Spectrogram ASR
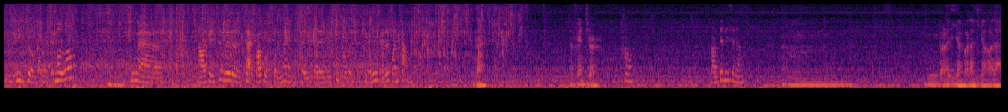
chị nghĩ bình thường mọi người sẽ mơ ước. Nhưng mà nói thế chứ bây giờ trải qua cuộc sống này thì thấy cái đấy với chị nó vẫn sẽ thiếu một cái rất quan trọng. Này adventure. Không. Đoán tiếp đi xem nào. Ừm, gọi là gì nhỉ? Gọi là gì nhỉ? Gọi là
